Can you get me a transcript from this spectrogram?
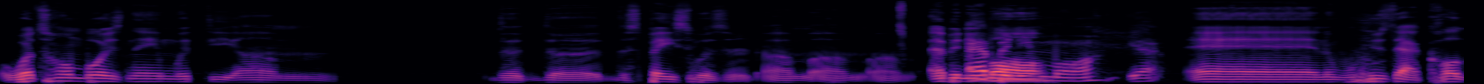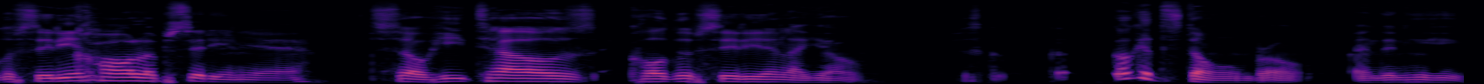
what's homeboy's name with the um the the the space wizard um um, um Ebony, Ebony Maw Maw, yeah. and who's that Cold Obsidian? Cull Obsidian, yeah. So he tells Cold Obsidian like, "Yo, just go, go, go get the stone, bro." And then he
